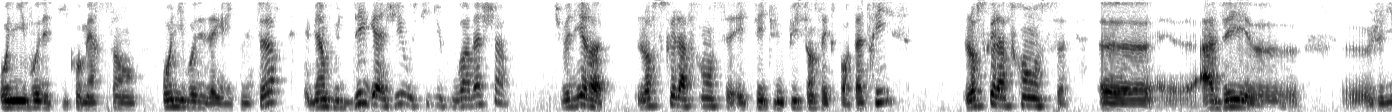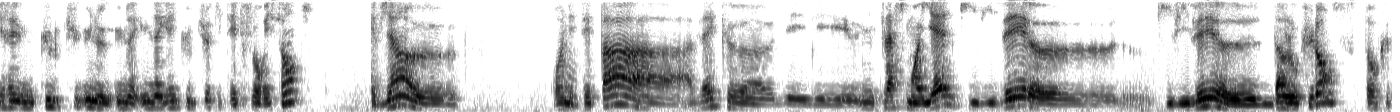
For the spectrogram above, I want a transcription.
au niveau des petits commerçants, au niveau des agriculteurs, eh bien, vous dégagez aussi du pouvoir d'achat. Je veux dire, lorsque la France était une puissance exportatrice, lorsque la France euh, avait euh, je dirais, une, culture, une, une, agriculture qui était florissante, eh bien, euh, on n'était pas avec euh, des, une classe moyenne qui vivait, qui vivait dans l'opulence. Donc,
